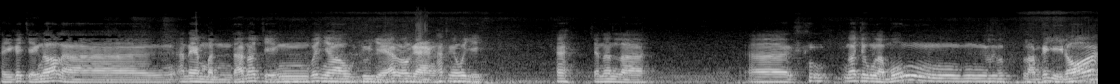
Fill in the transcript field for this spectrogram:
Thì cái chuyện đó là anh em mình đã nói chuyện với nhau vui vẻ rõ ràng hết nghe quý vị ha cho nên là à, nói chung là muốn làm cái gì đó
